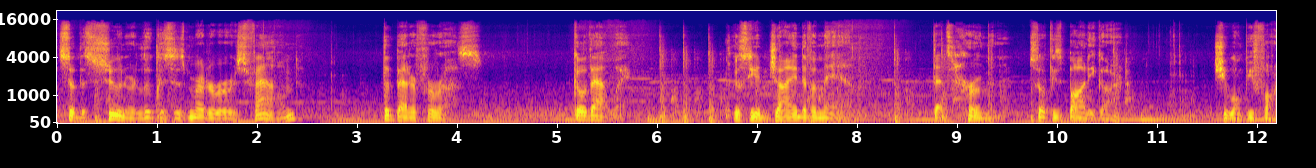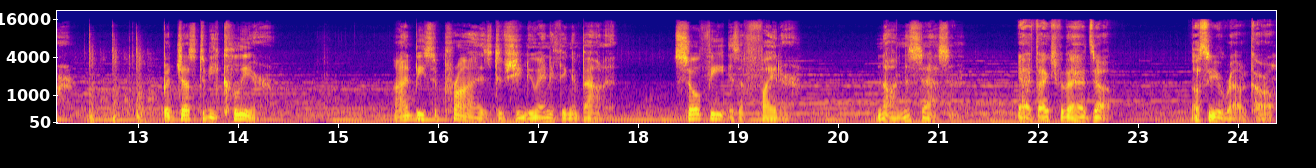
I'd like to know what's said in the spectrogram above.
So the sooner Lucas's murderer is found, the better for us. Go that way. You'll see a giant of a man. That's Herman, Sophie's bodyguard. She won't be far. But just to be clear, I'd be surprised if she knew anything about it. Sophie is a fighter, not an assassin. Yeah, thanks for the heads up. I'll see you around, Carl.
